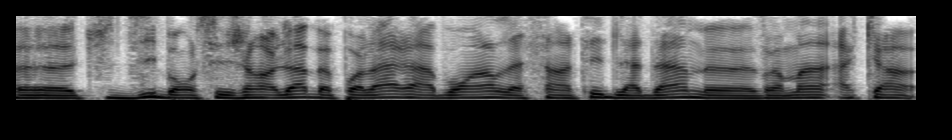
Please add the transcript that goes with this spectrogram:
euh, tu te dis, bon, ces gens-là n'avaient pas l'air à avoir la santé de la dame vraiment à cœur.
